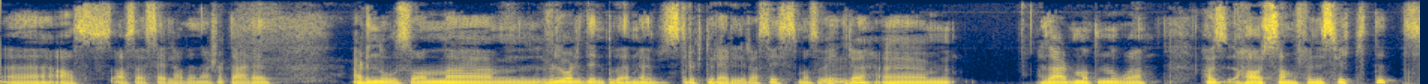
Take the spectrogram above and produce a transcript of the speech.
av, av seg selv, hadde jeg nær sagt? Er det, er det noe som eh, Du var litt inne på det med strukturell rasisme osv. Mm. Um, så er det på en måte noe har, har samfunnet sviktet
